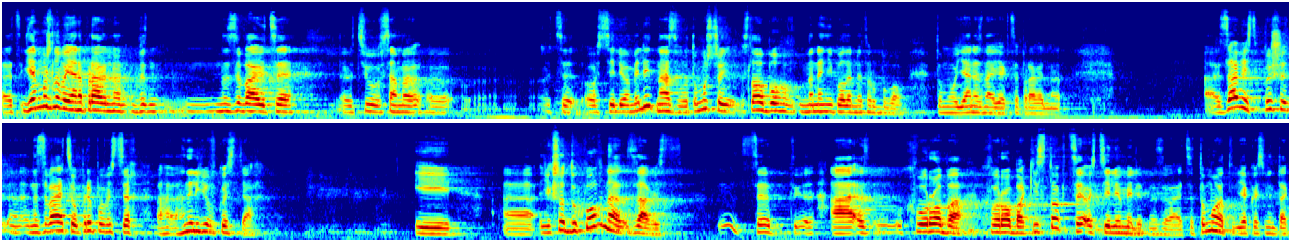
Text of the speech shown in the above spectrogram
е, я, можливо, я неправильно називаю це е, цю саме це остіліомеліт назву, тому що, слава Богу, мене ніколи не турбував. Тому я не знаю, як це правильно. Завість пише, е, називається у приповістях е, гнилью в костях. І е, якщо духовна завість, ну, це, е, а хвороба, хвороба кісток це остіліомеліт називається. Тому от якось він так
